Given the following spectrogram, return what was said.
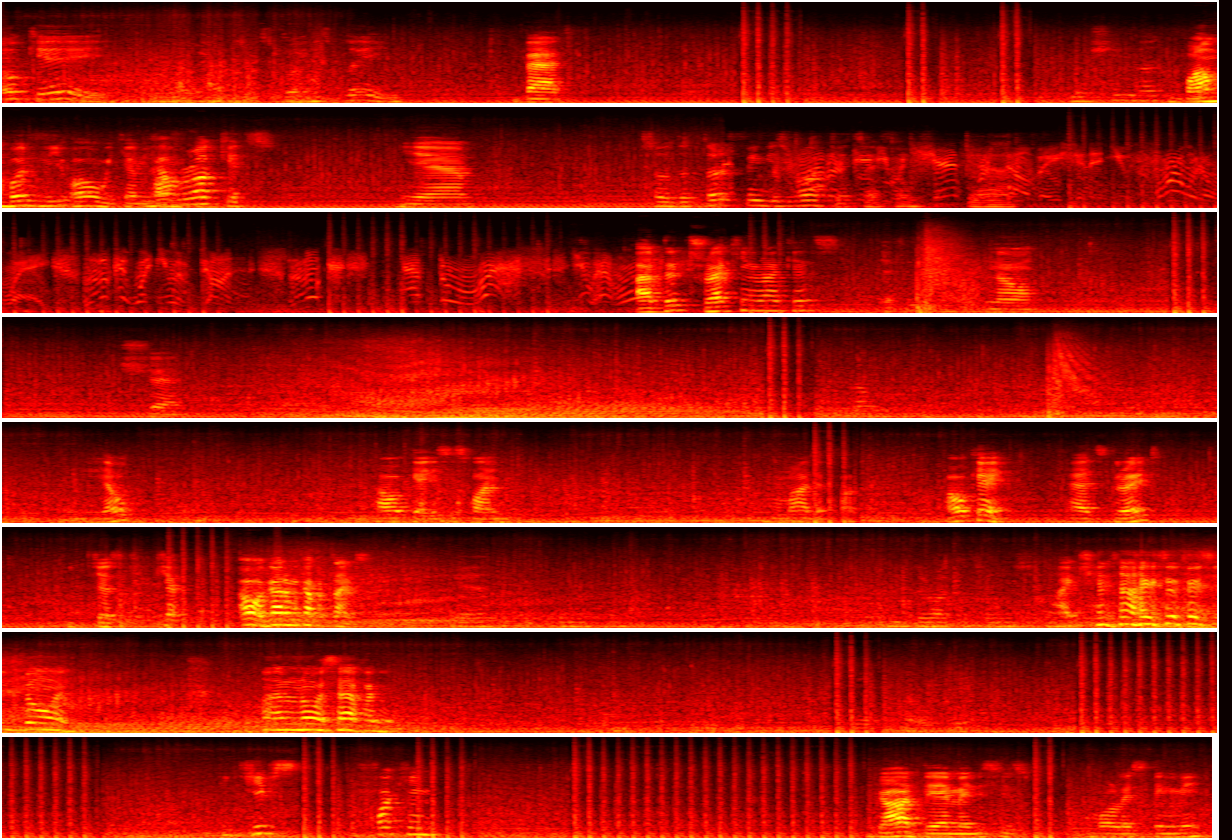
Okay. Destroy his plane. Bad. Machine gun. Bomber V. Oh, we can You have rockets. Yeah. So the third thing is rockets, I think. chance for Yeah. salvation and you threw it away. Look at what you have done. Look at the wrath you have Are wrought. there tracking rockets? I think so. No. Shit. No. Nope. Oh, okay, this is fun. Motherfucker. Okay, that's great. Just kept. Oh, I got him a couple times. Yeah. Use the rockets on this. I cannot do what she's doing. I don't know what's happening. He keeps fucking. God damn it, this is molesting me.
